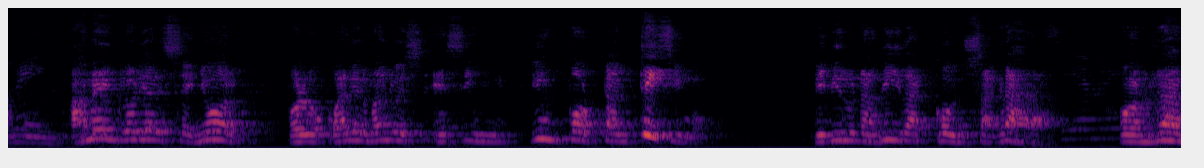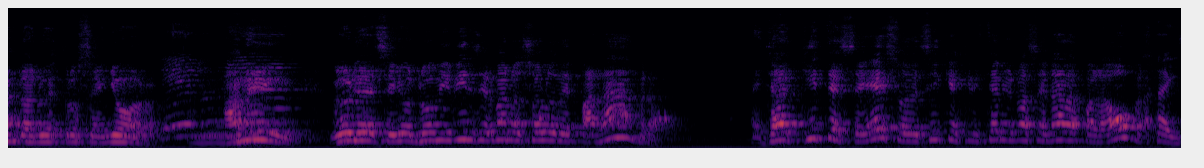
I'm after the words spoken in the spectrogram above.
Amén. Amén, gloria al Señor. Por lo cual, hermano, es, importantísimo vivir una vida consagrada, honrando a nuestro Señor. Amén. Gloria al Señor. No vivir, hermano, solo de palabra. Ya quítese eso, decir que es cristiano y no hace nada para la obra. Ay.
